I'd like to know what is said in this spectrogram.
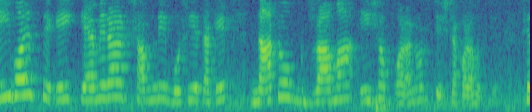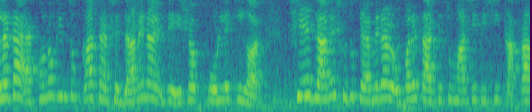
এই বয়স থেকেই ক্যামেরার সামনে বসিয়ে তাকে নাটক, ড্রামা এইসব করানোর চেষ্টা করা হচ্ছে। ছেলেটা এখনও কিন্তু কাঁচা, সে জানে না যে এসব করলে কি হয়। সে জানে শুধু ক্যামেরার ওপারে তার কিছু মাসি, পিসি, কাকা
